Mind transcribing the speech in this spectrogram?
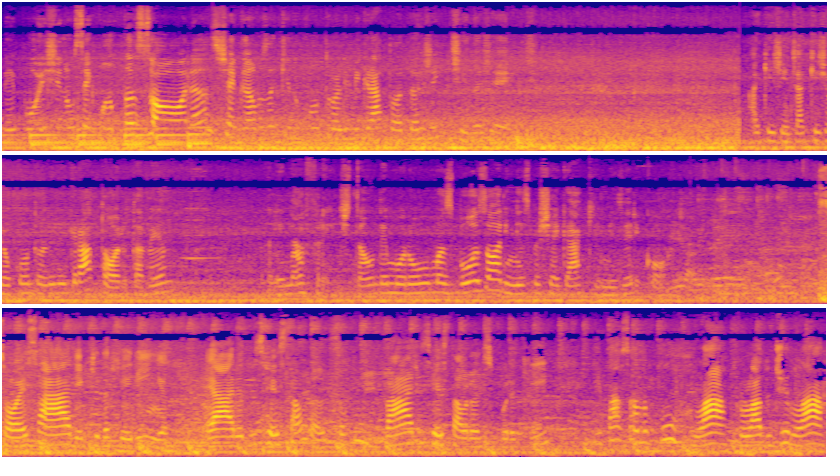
Depois de não sei quantas horas, chegamos aqui no controle migratório da Argentina, gente. Aqui, gente, aqui já é o controle migratório, tá vendo? Ali na frente. Então demorou umas boas horinhas para chegar aqui, misericórdia. Só essa área aqui da feirinha é a área dos restaurantes. Então tem vários restaurantes por aqui. E passando por lá, pro lado de lá,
